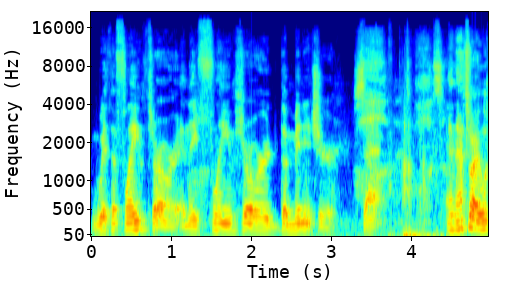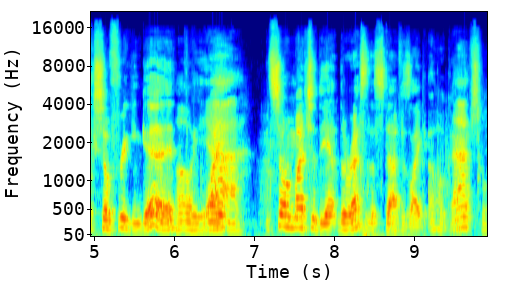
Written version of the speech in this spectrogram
with a flamethrower, and they flamethrowered the miniature set, and that's why it looks so freaking good. Oh yeah. So much of the the rest of the stuff is like, oh gosh. That's why.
